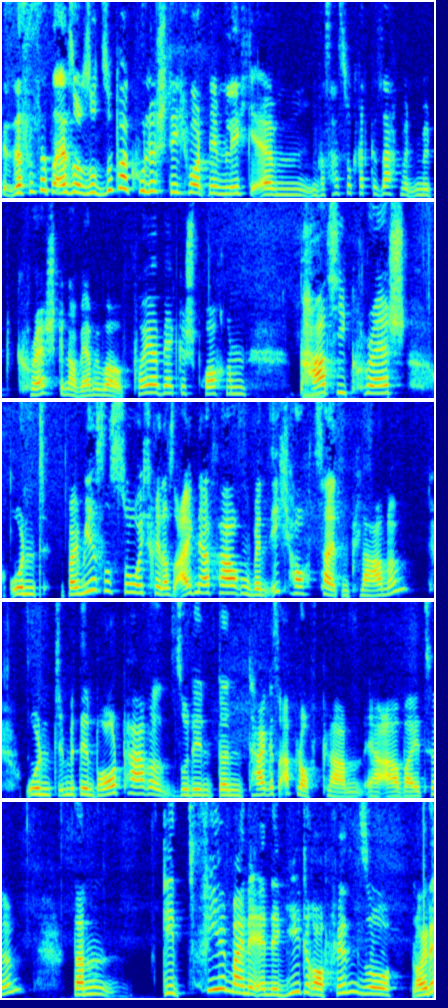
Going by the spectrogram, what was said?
Das ist jetzt also so ein super cooles Stichwort, nämlich, ähm, was hast du gerade gesagt mit, mit Crash? Genau, wir haben über Feuerwerk gesprochen, Party Crash. Und bei mir ist es so, ich rede aus eigener Erfahrung, wenn ich Hochzeiten plane und mit den Brautpaaren so den, den Tagesablaufplan erarbeite, dann geht viel meine Energie darauf hin, so, Leute,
